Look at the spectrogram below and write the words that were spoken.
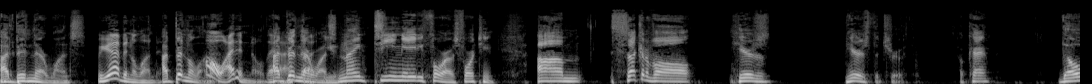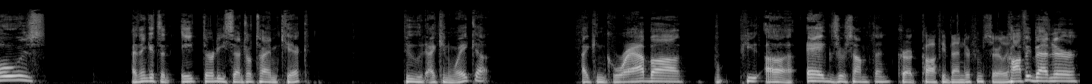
I've been there once. Well, you have been to London. I've been to London. Oh, I didn't know that. I've been I there once. you- 1984. I was 14. Um, second of all, here's here's the truth. Okay, those. I think it's an 8:30 Central Time kick, dude. I can wake up. I can grab p- uh, eggs or something. Co- Coffee Bender from Surly. coffee bender.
